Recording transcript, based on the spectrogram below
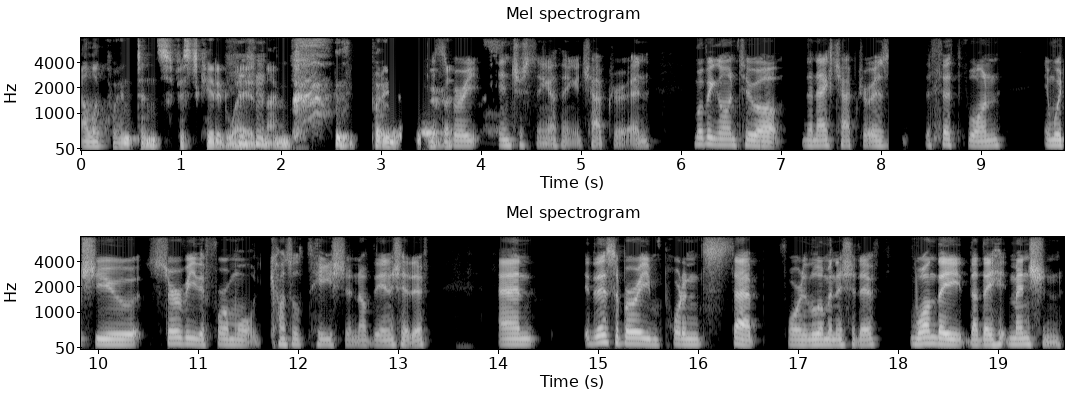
eloquent and sophisticated way than I'm putting it. It's very interesting, I think, a chapter. And moving on to uh, the next chapter is the fifth one, in which you survey the formal consultation of the initiative. And it is a very important step for the LUM initiative, one they that they mention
